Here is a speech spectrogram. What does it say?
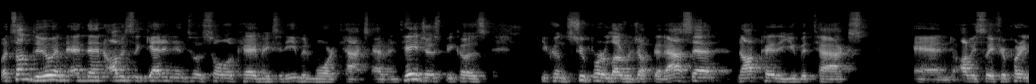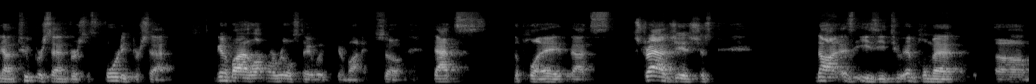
But some do. And, and then obviously getting into a solo K makes it even more tax advantageous because you can super leverage up that asset, not pay the UBIT tax. And obviously, if you're putting down 2% versus 40%, you're going to buy a lot more real estate with your money. So that's the play. That's strategy. It's just not as easy to implement um,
